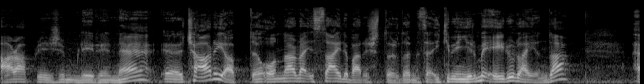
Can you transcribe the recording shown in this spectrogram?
Arap rejimlerine e, çağrı yaptı. Onlarla İsrail'i barıştırdı. Mesela 2020 Eylül ayında e,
